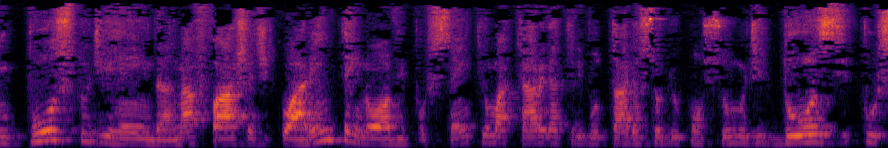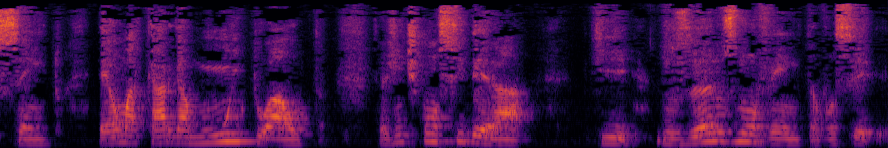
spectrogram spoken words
imposto de renda na faixa de 49% e uma carga tributária sobre o consumo de 12%. É uma carga muito alta. Se a gente considerar que nos anos 90 você,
